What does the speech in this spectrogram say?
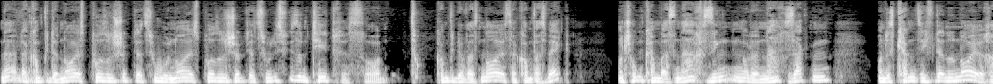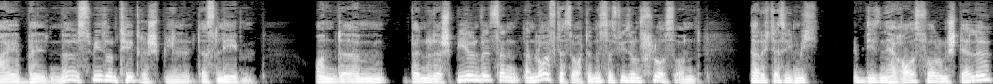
na, da kommt wieder neues Puzzlestück dazu, neues Puzzlestück dazu. Das ist wie so ein Tetris. So, kommt wieder was Neues, da kommt was weg und schon kann was nachsinken oder nachsacken und es kann sich wieder eine neue Reihe bilden. Ne? Ist wie so ein Tetris-Spiel, das Leben. Und ähm, wenn du das spielen willst, dann, dann läuft das auch, dann ist das wie so ein Fluss. Und dadurch, dass ich mich diesen Herausforderungen stelle,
